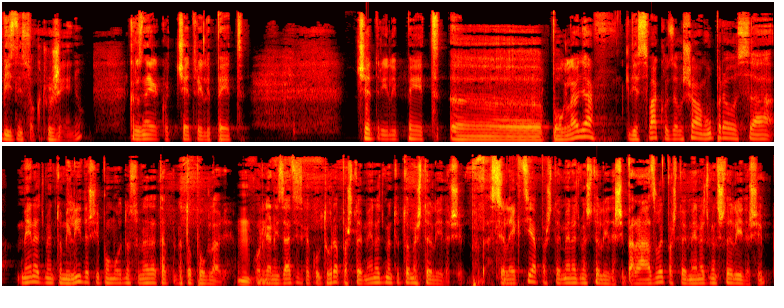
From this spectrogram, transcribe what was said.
biznis okruženju kroz nekako četiri ili pet četiri ili pet e, poglavlja gdje svako završavam upravo sa menadžmentom i leadershipom u odnosu na, na to poglavlje. mm Organizacijska kultura, pa što je menadžment u tome što je leadership. Selekcija, pa što je menadžment, što je leadership. Razvoj, pa što je menadžment, što je leadership.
